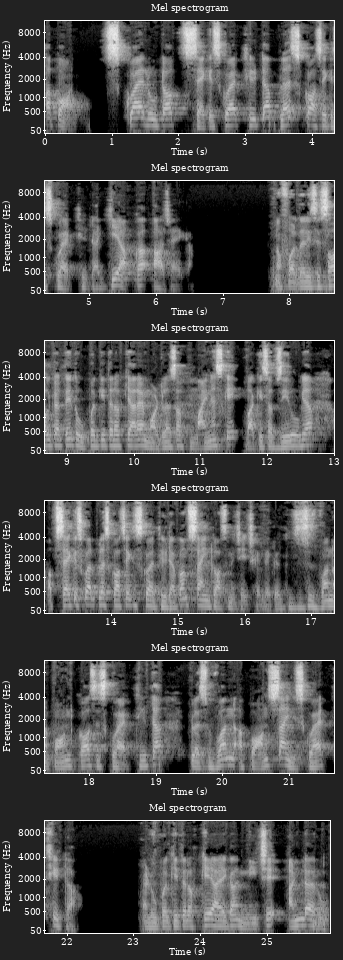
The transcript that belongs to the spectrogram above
upon square root of sec square theta plus cosec square theta ये आपका आ जाएगा। ना फर्दर इसे सॉल्व करते हैं तो ऊपर की तरफ़ क्या रहा है? मॉडुलस ऑफ़ माइनस के बाकी सब ज़ीरो हो गया। अब sec square plus cosec square theta को हम साइन कॉस में चेंज कर लेते हैं। तो this is one upon cos square theta plus one upon sine square theta and ऊपर की तरफ़ के आएगा, नीचे under root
